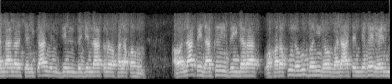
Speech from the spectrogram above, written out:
الله لپاره شریکان من جن د جناتو نو خلقهم او الله پیدا کړی دی لره وخرقوا له بنین او بنات بغیر علم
